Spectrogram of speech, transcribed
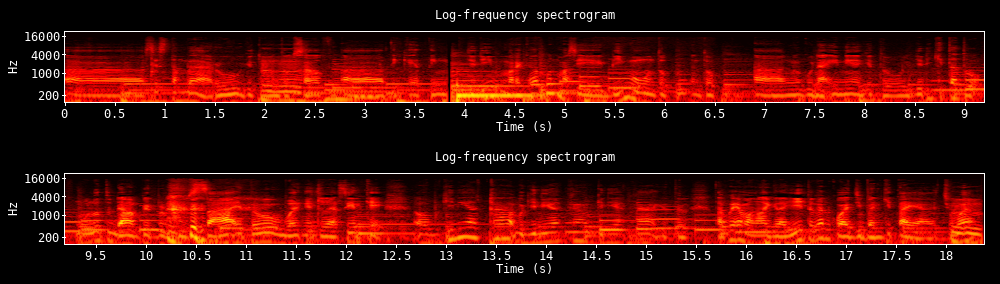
eh, sistem baru gitu Mm-mm. untuk self eh, ticketing jadi mereka pun masih bingung untuk untuk eh, ngegunainnya gitu. Jadi kita tuh mulut udah hampir berbusa itu buat ngejelasin kayak oh begini ya kak begini ya kak begini ya kak gitu. Tapi emang lagi-lagi itu kan kewajiban kita ya. Cuma Hmm.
